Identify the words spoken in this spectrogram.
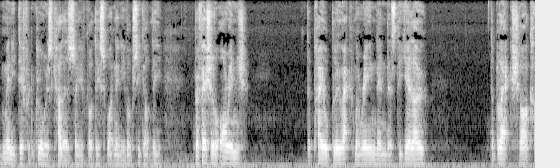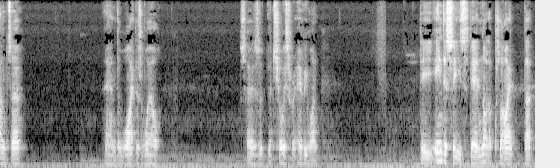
many different glorious colours. So you've got this one, then you've obviously got the professional orange, the pale blue aquamarine, then there's the yellow, the black shark hunter, and the white as well. So there's a choice for everyone. The indices, they're not applied, but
